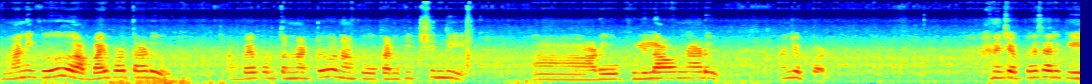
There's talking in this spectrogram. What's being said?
అమ్మ నీకు అబ్బాయి పుడతాడు. అబ్బాయి పుడుతున్నట్టు నాకు కనిపించింది. ఆడు పులిలా ఉన్నాడు అని చెప్పాడు. అని చెప్పేసరికి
